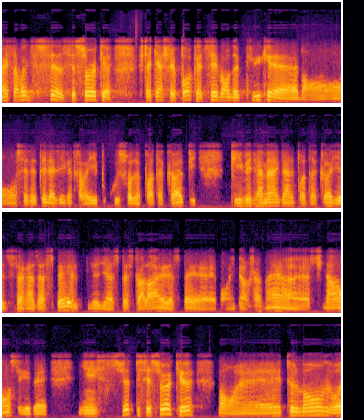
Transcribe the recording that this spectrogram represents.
Ben, ça va être difficile. C'est sûr que je te cacherai pas que, tu sais, bon, depuis que, bon, on, cet été, la Ligue a travaillé beaucoup sur le protocole, puis, puis évidemment, dans le protocole, il y a différents aspects. Il y a l'aspect scolaire, l'aspect, euh, bon, hébergement, euh, finance, et, ben, et ainsi de suite. Puis c'est sûr que, bon, euh, tout le monde va,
